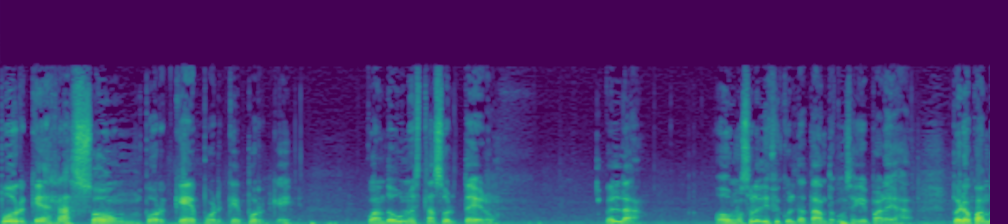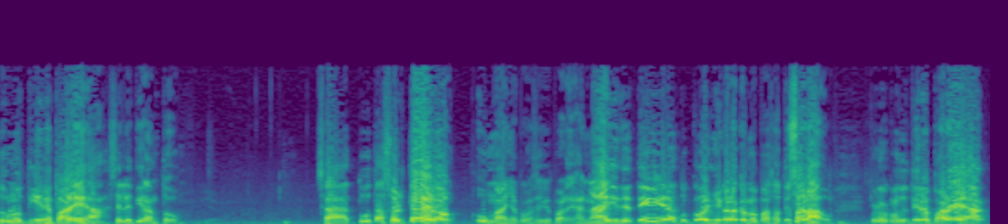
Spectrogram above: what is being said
¿Por qué razón? ¿Por qué? ¿Por qué? ¿Por qué? Cuando uno está soltero, ¿verdad? O a uno se le dificulta tanto conseguir pareja. Pero cuando uno tiene pareja, se le tiran todo. O sea, tú estás soltero, un año para conseguir pareja. Nadie te tira, tu coño, ¿qué es lo que me pasa? Estoy salado. Pero cuando tú tienes pareja,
